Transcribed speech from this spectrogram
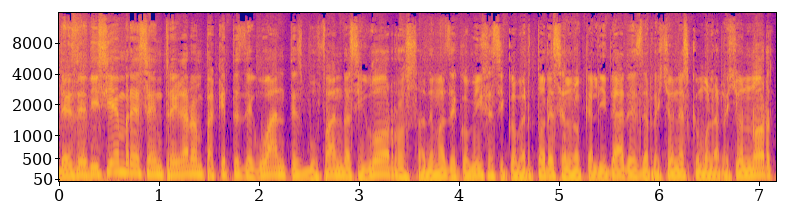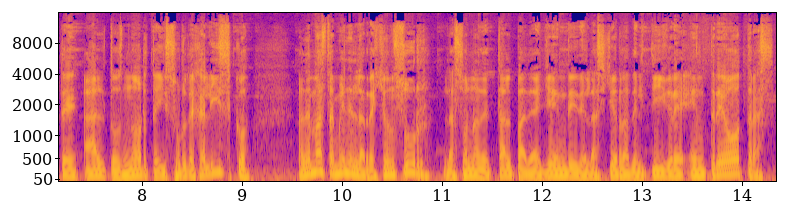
Desde diciembre se entregaron paquetes de guantes, bufandas y gorros, además de cobijas y cobertores en localidades de regiones como la región norte, altos norte y sur de Jalisco. Además también en la región sur, la zona de Talpa de Allende y de la Sierra del Tigre, entre otras.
